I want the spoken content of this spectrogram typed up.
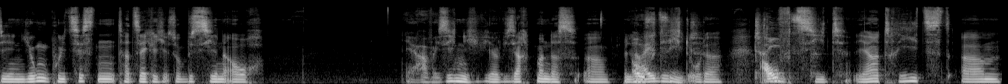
den jungen Polizisten tatsächlich so ein bisschen auch, ja, weiß ich nicht, wie, wie sagt man das, äh, beleidigt aufzieht. oder triezt. aufzieht, ja, triezt. Ähm,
